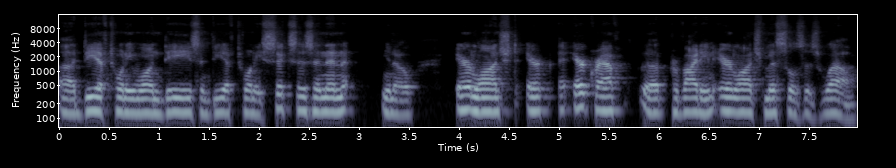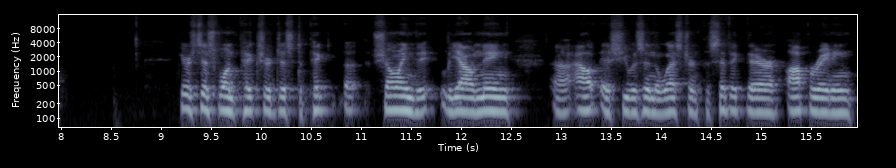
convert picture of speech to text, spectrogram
uh, DF-21Ds and DF-26s, and then you know, air launched air, aircraft uh, providing air launched missiles as well. Here's just one picture just to pick, uh, showing the Liaoning uh, out as she was in the Western Pacific there operating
